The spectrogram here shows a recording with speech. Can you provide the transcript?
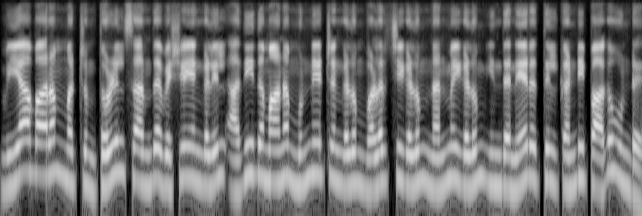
வியாபாரம் மற்றும் தொழில் சார்ந்த விஷயங்களில் அதீதமான முன்னேற்றங்களும் வளர்ச்சிகளும் நன்மைகளும் இந்த நேரத்தில் கண்டிப்பாக உண்டு.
